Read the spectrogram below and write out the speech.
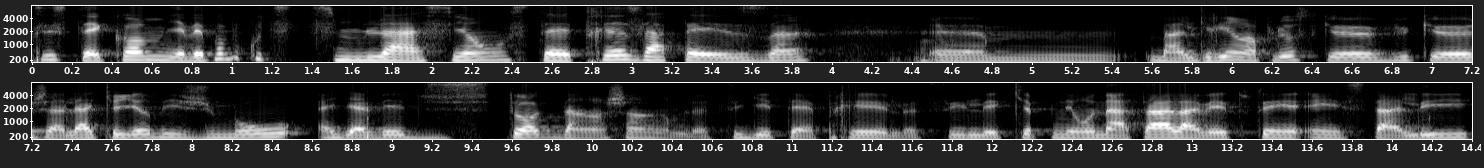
c'était comme, il n'y avait pas beaucoup de stimulation, c'était très apaisant. Euh, malgré en plus que, vu que j'allais accueillir des jumeaux, il y avait du stock dans la chambre. Il était prêt. l'équipe néonatale avait tout installé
